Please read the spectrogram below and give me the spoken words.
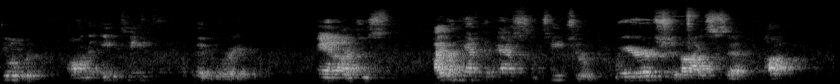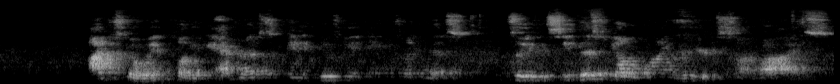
Gilbert, on the 18th of February, and I just, I don't have to ask the teacher, where should I set up? I just go in, plug in the address, and it gives me an image like this. So you can see this yellow line over here is sunrise.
